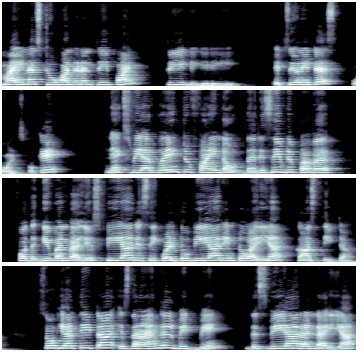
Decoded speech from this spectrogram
minus 203.3 degree. Its unit is volts. Okay. Next we are going to find out the received power for the given values. PR is equal to VR into IR cos theta. So here theta is the angle between this VR and IR.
